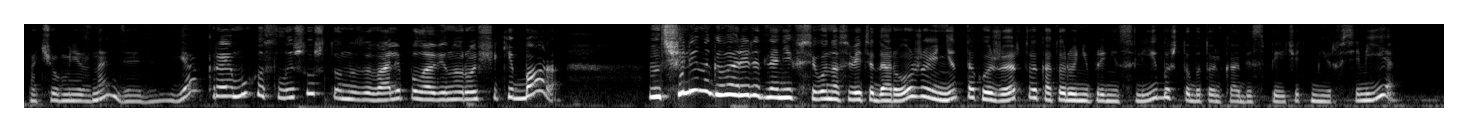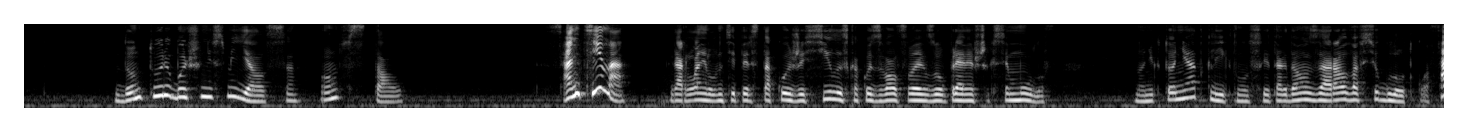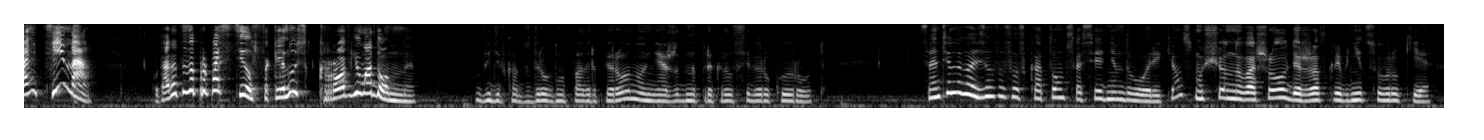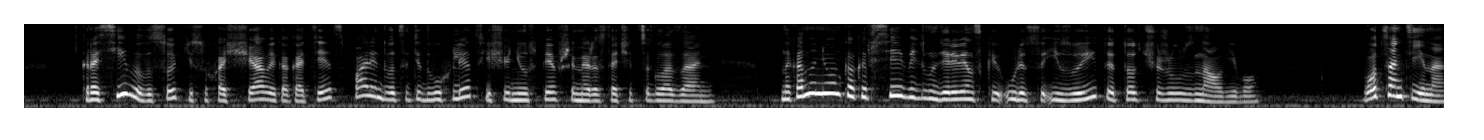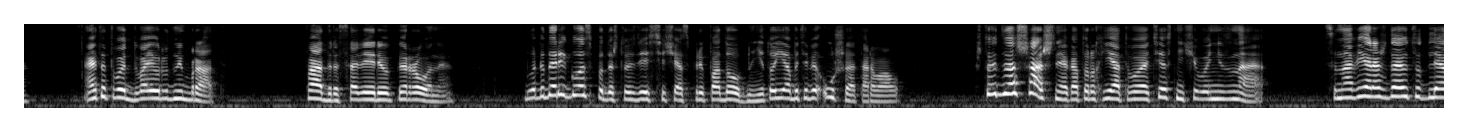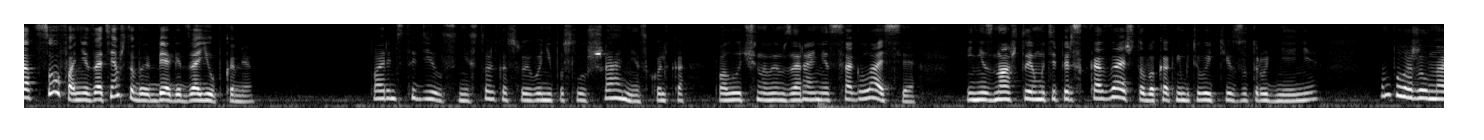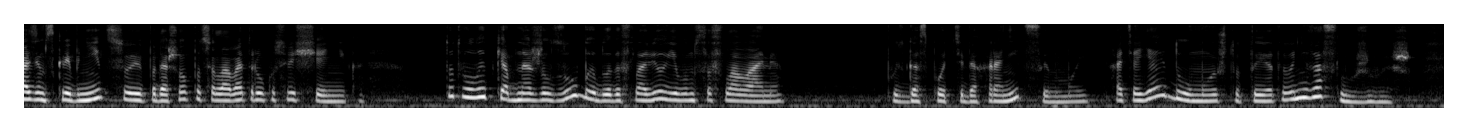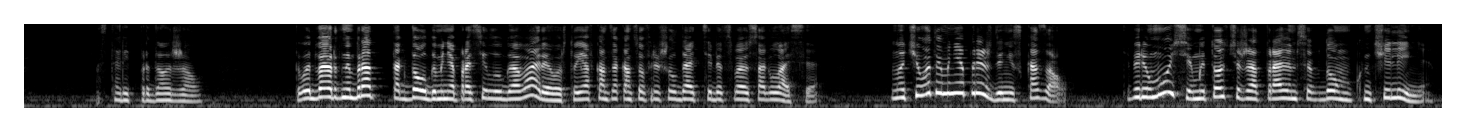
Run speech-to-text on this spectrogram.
«Почем мне знать, дядя? Я краем уха слышал, что называли половину рощики бара. Начелины говорили для них всего на свете дороже, и нет такой жертвы, которую не принесли бы, чтобы только обеспечить мир в семье». Дон Тури больше не смеялся. Он встал. «Сантина!» — горланил он теперь с такой же силой, с какой звал своих заупрямившихся мулов. Но никто не откликнулся, и тогда он заорал во всю глотку. «Сантина! Куда ты запропастился? Клянусь кровью Мадонны!» Увидев, как вздрогнул Падре Перрон, он неожиданно прикрыл себе рукой рот. Сантино возился со скотом в соседнем дворике. Он смущенно вошел, держа скребницу в руке — Красивый, высокий, сухощавый, как отец, парень 22 лет с еще не успевшими расточиться глазами. Накануне он, как и все, видел на деревенской улице Изуит и тотчас же узнал его. «Вот Сантина, а это твой двоюродный брат, Падре Саверио Перроне. Благодари Господа, что здесь сейчас преподобный, не то я бы тебе уши оторвал. Что это за шашни, о которых я, твой отец, ничего не знаю?» Сыновья рождаются для отцов, а не за тем, чтобы бегать за юбками. Парень стыдился не столько своего непослушания, сколько полученного им заранее согласия, и не знал, что ему теперь сказать, чтобы как-нибудь выйти из затруднения. Он положил на земь скребницу и подошел поцеловать руку священника. Тот в улыбке обнажил зубы и благословил его со словами. «Пусть Господь тебя хранит, сын мой, хотя я и думаю, что ты этого не заслуживаешь». Старик продолжал. Твой двоюродный брат так долго меня просил и уговаривал, что я в конце концов решил дать тебе свое согласие. Но чего ты мне прежде не сказал? Теперь умойся, и мы тотчас же отправимся в дом к Нчелине.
